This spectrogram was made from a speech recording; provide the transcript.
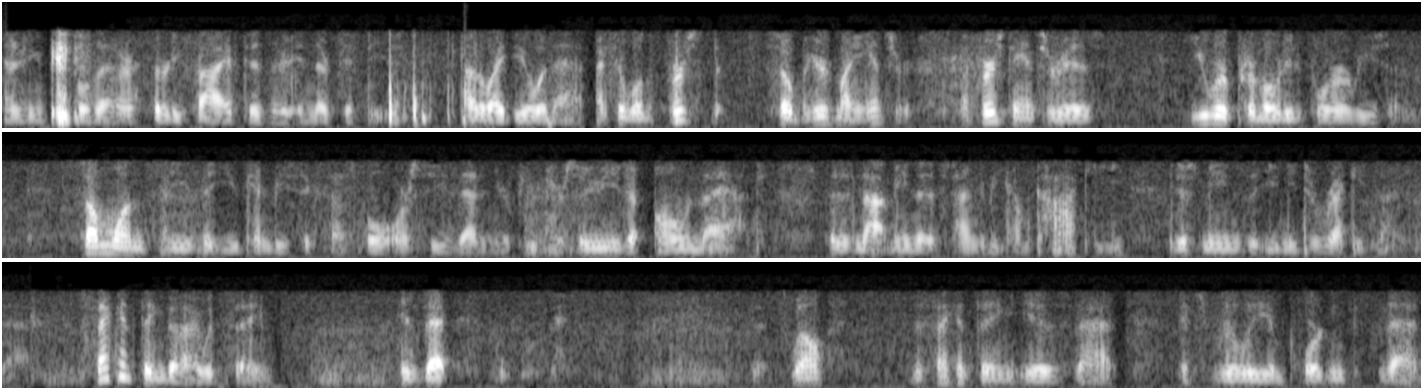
managing people that are 35 to they're in their 50s. How do I deal with that?" I said, "Well, the first. So here's my answer. My first answer is, you were promoted for a reason. Someone sees that you can be successful or sees that in your future, so you need to own that. That does not mean that it's time to become cocky. It just means that you need to recognize that. The second thing that I would say is that well, the second thing is that it's really important that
